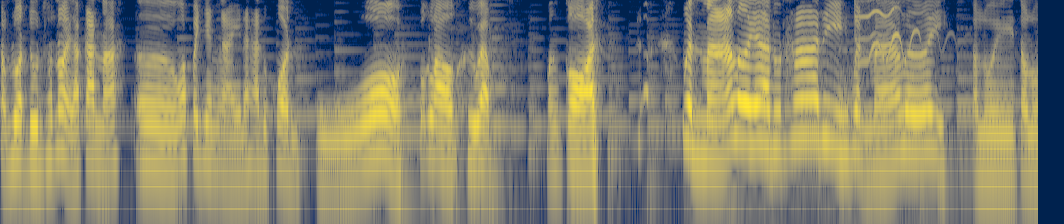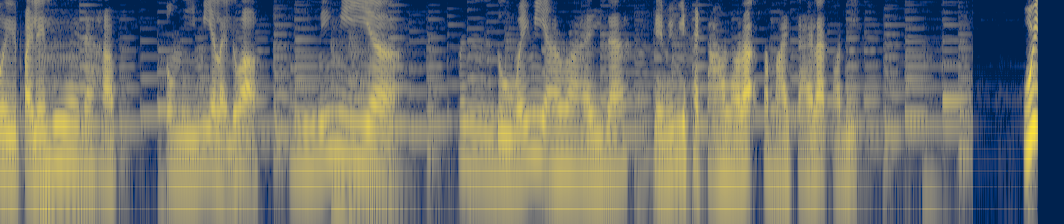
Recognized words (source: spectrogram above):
สำรวจดูสักหน่อยแล้วกันนะเออว่าเป็นยังไงนะฮะทุกคนโอ้พวกเราคือแบบมังกร เหมือนม้าเลยอะดูท่าดิเหมือนม้าเลยตะลุยตะลุยไปเรื่อยๆนะครับ ตรงนี้มีอะไรหรือเปล่า ตรงนี้ไม่มีอะมันดูไม่มีอะไรนะเห็นไม่มีใครตามเราละสบายใจละตอนนี้ อุ๊ย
